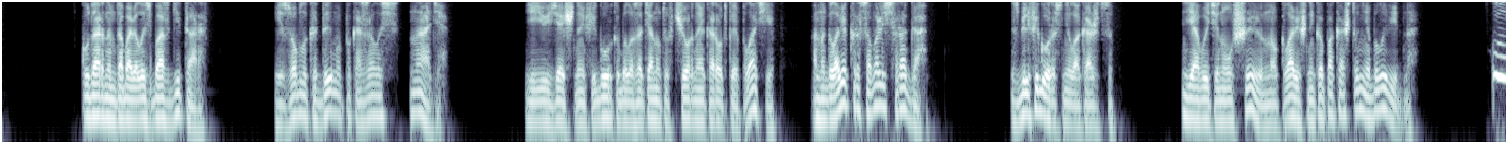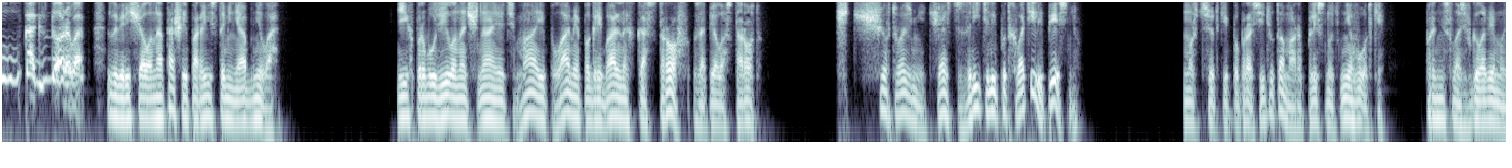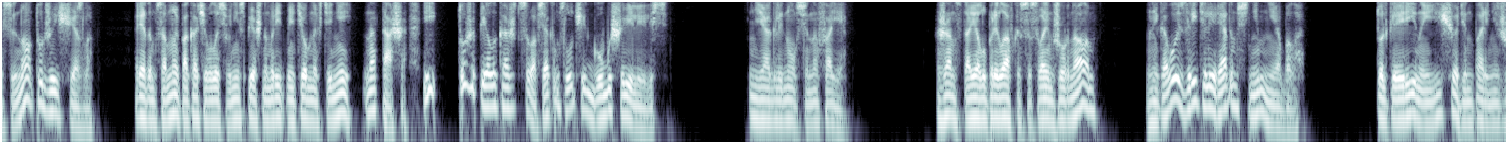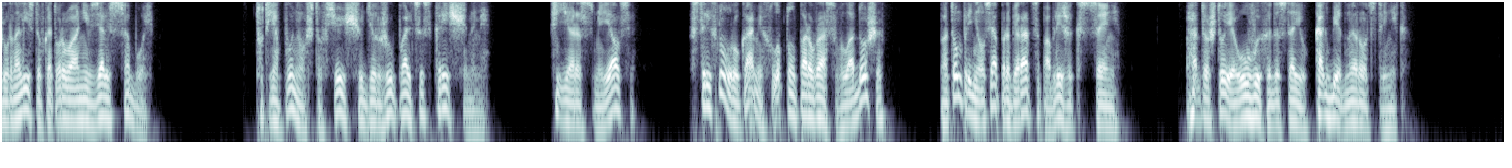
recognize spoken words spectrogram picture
К ударным добавилась бас-гитара. Из облака дыма показалась Надя. Ее изящная фигурка была затянута в черное короткое платье, а на голове красовались рога. С бельфигора сняла, кажется. Я вытянул шею, но клавишника пока что не было видно. «У, как здорово!» — заверещала Наташа и порывисто меня обняла. Их пробудила ночная тьма и пламя погребальных костров, — запел Астарот. Черт возьми, часть зрителей подхватили песню. Может, все-таки попросить у Тамары плеснуть мне водки? Пронеслась в голове мысль, но тут же исчезла. Рядом со мной покачивалась в неспешном ритме темных теней Наташа и тоже пела, кажется, во всяком случае губы шевелились. Я оглянулся на фойе. Жан стоял у прилавка со своим журналом, никого из зрителей рядом с ним не было. Только Ирина и еще один парень из журналистов, которого они взяли с собой. Тут я понял, что все еще держу пальцы скрещенными. Я рассмеялся, встряхнул руками, хлопнул пару раз в ладоши, потом принялся пробираться поближе к сцене. А то что я у выхода стою, как бедный родственник.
